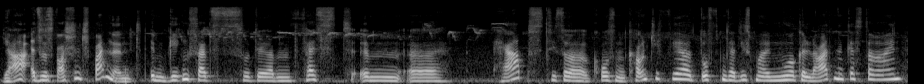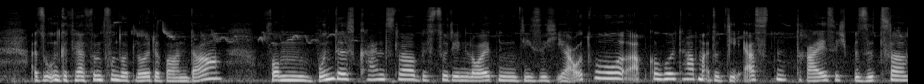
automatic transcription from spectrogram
ja, also es war schon spannend. Im Gegensatz zu dem Fest im äh, Herbst, dieser großen County Fair, durften ja diesmal nur geladene Gäste rein. Also ungefähr 500 Leute waren da. Vom Bundeskanzler bis zu den Leuten, die sich ihr Auto abgeholt haben. Also die ersten 30 Besitzer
